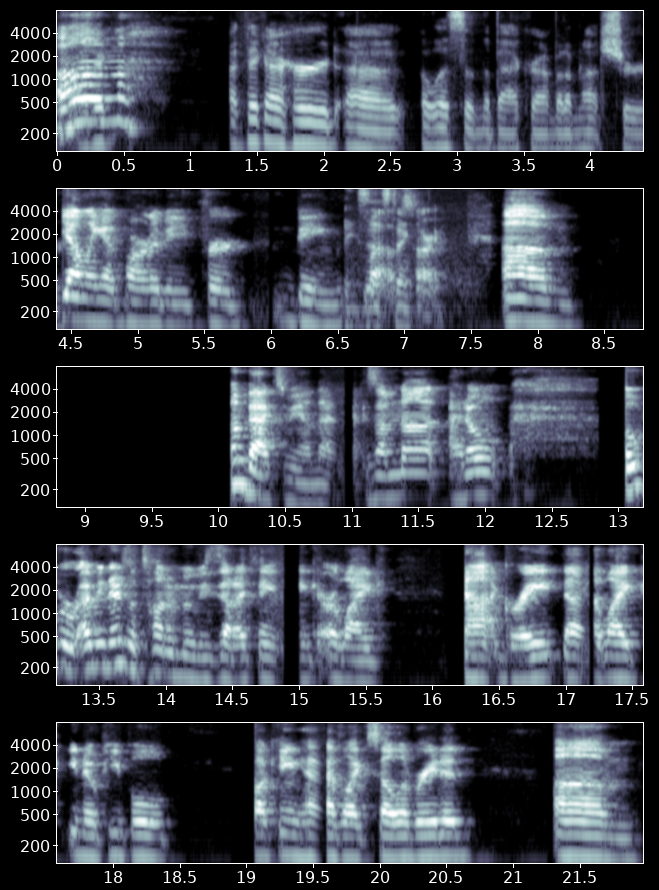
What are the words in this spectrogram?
Um, Um, I think I heard uh, Alyssa in the background, but I'm not sure. yelling at Barnaby for being Existing. loud. Sorry. Um, come back to me on that because I'm not. I don't over. I mean, there's a ton of movies that I think are like not great that like you know people fucking have like celebrated. Um,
